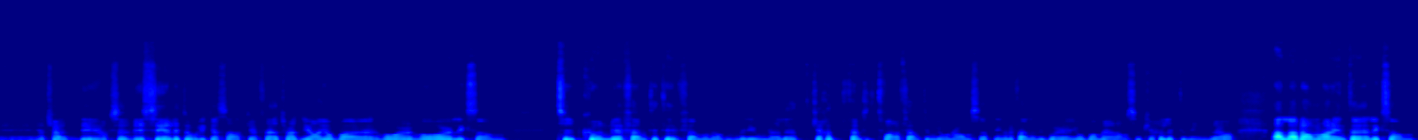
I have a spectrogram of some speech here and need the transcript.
Eh, jag tror det är också, vi ser lite olika saker för jag tror att jag jobbar, vår, vår liksom typkund är 50 till 500 miljoner eller kanske 50 till 250 miljoner omsättning ungefär när vi börjar jobba med dem, så kanske lite mindre. Och alla de har inte liksom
